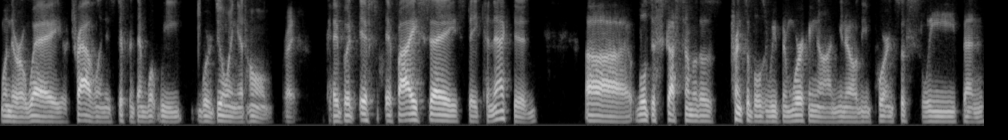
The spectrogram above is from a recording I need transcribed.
when they're away or traveling is different than what we were doing at home. Right. Okay. But if, if I say stay connected, uh, we'll discuss some of those principles we've been working on, you know, the importance of sleep and,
